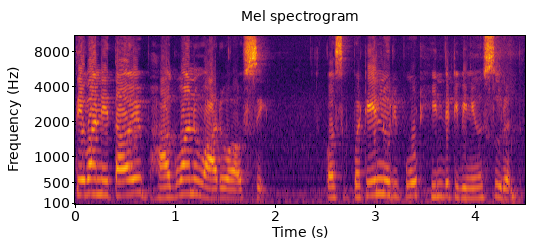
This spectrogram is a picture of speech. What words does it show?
તેવા નેતાઓએ ભાગવાનો વારો આવશે. કૌશિક પટેલનો report Hind TV news Surat.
